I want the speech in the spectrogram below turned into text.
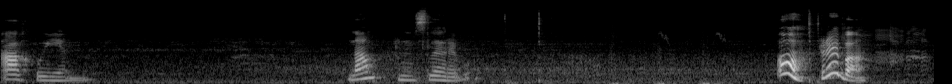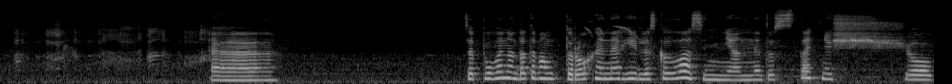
Ахуєнно. Нам принесли рибу. О, риба! Е... Це повинно дати вам трохи енергії для скалолазіння. Недостатньо, щоб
